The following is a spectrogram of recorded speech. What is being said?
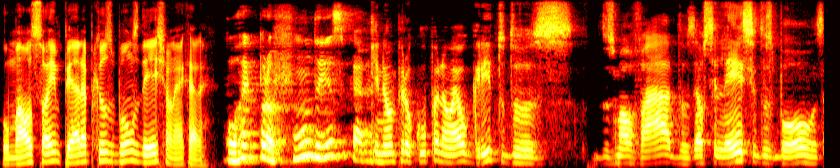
O mal só impera porque os bons deixam, né, cara? Porra, que profundo isso, cara. O que não me preocupa não é o grito dos, dos malvados, é o silêncio dos bons.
